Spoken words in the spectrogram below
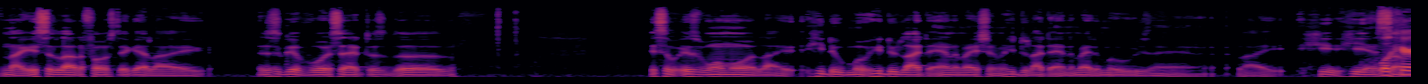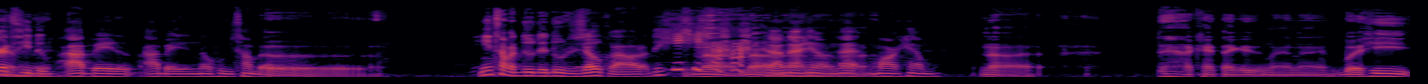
like it's a lot of folks that got like it's a good voice actors. Uh, it's a, it's one more like he do he do like the animation. He do like the animated movies and like he he. What character he do? I bet I bet know who you talking about. Uh, he ain't talking about dude that do the Joker. All that. Nah, nah, Nah, nah, not him. nah, not nah. Mark Hamill. nah, damn, I can't think of his man name, but he.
